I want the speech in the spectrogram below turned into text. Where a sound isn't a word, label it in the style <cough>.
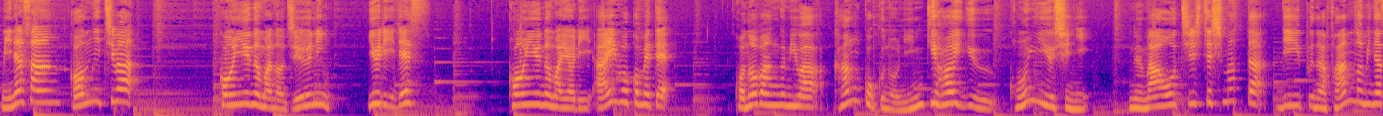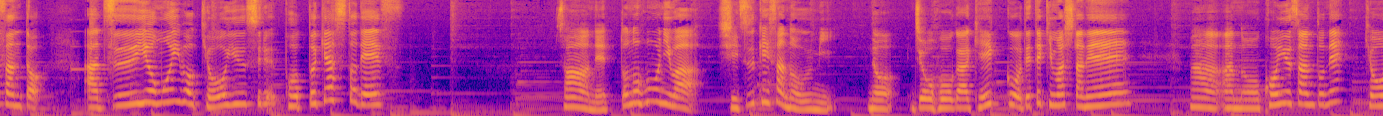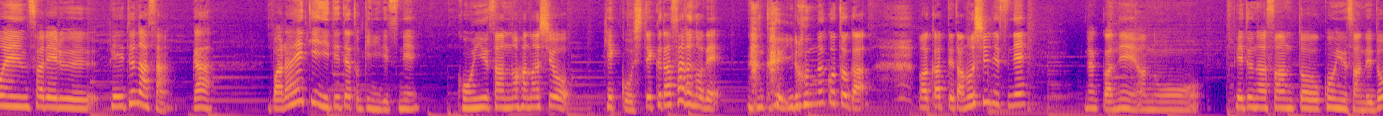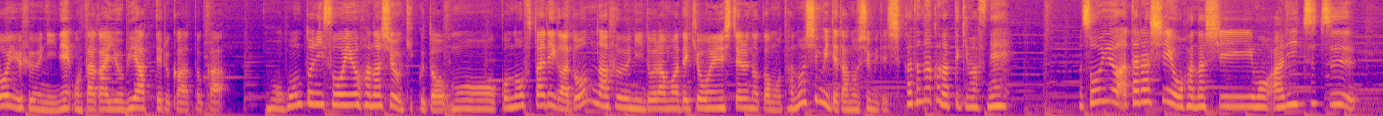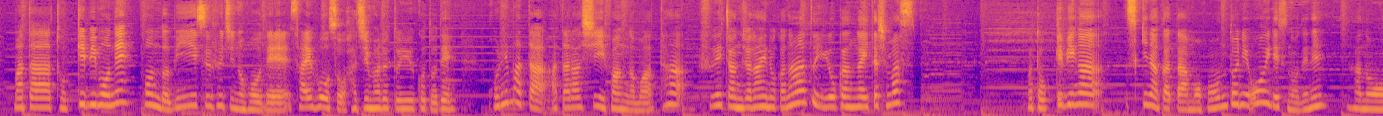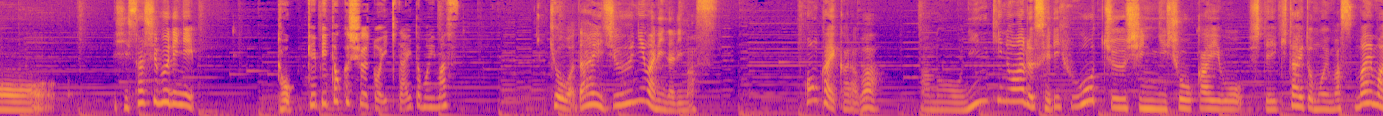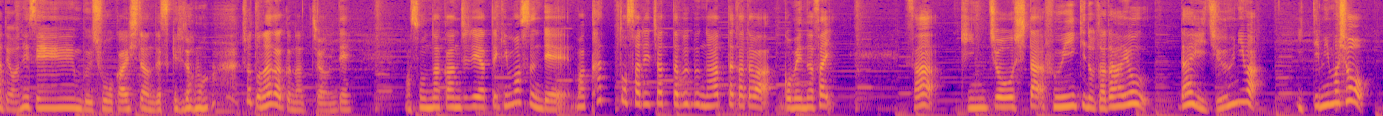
皆さん、こんにちは。コンユ沼の住人、ゆりです。コンユ沼より愛を込めて。この番組は韓国の人気俳優、コンユ氏に沼落ちしてしまったディープなファンの皆さんと熱い思いを共有するポッドキャストです。さあ、ネットの方には静けさの海の情報が結構出てきましたね。まあ、あの、コンユさんとね、共演されるペドゥナさんがバラエティに出た時にですね、コンユさんの話を結構してくださるので、なんかいろんなことが <laughs> 分かって楽しいですね。なんかね、あの、ペドゥナさんとコンユさんでどういう風にね、お互い呼び合ってるかとか、もう本当にそういう話を聞くと、もうこの二人がどんな風にドラマで共演してるのかも楽しみで楽しみで仕方なくなってきますね。そういう新しいお話もありつつ、また、トッケビもね、今度 BS 富士の方で再放送始まるということで、これまた新しいファンがまた増えちゃうんじゃないのかなという予感がいたします。まあ、トッケビが好きな方も本当に多いですのでね、あのー久しぶりにトッケビ特集といきたいと思います。今日は第12話になります。今回からは、あの人気のあるセリフを中心に紹介をしていきたいと思います。前まではね、全部紹介したんですけれども、<laughs> ちょっと長くなっちゃうんで、まあ、そんな感じでやってきますんで、まあ、カットされちゃった部分があった方はごめんなさい。さあ、緊張した雰囲気の漂う第12話、いってみましょう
